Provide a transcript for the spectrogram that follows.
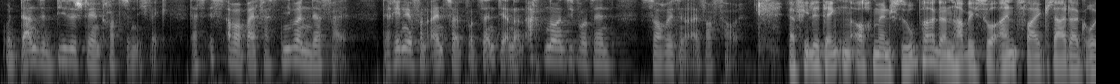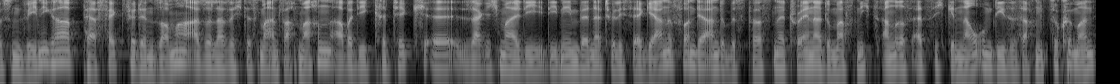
und dann sind diese Stellen trotzdem nicht weg. Das ist aber bei fast niemandem der Fall. Da reden wir von 1, 2 Prozent, die anderen 98 Prozent, sorry, sind einfach faul. Ja, viele denken auch, Mensch, super, dann habe ich so ein, zwei Kleidergrößen weniger, perfekt für den Sommer, also lasse ich das mal einfach machen. Aber die Kritik, äh, sage ich mal, die, die nehmen wir natürlich sehr gerne von dir an. Du bist Personal Trainer, du machst nichts anderes, als dich genau um diese Sachen zu kümmern.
